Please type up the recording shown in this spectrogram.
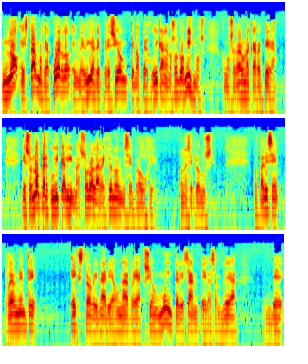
no estamos de acuerdo en medidas de presión que nos perjudican a nosotros mismos, como cerrar una carretera. Eso no perjudica a Lima, solo a la región donde se produce, donde se produce. Nos parece realmente extraordinaria, una reacción muy interesante de la Asamblea de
